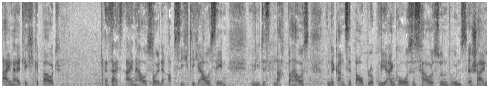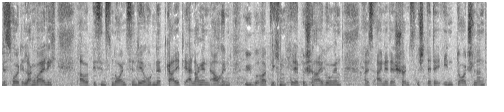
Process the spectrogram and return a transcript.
einheitlich gebaut. Das heißt, ein Haus sollte absichtlich aussehen wie das Nachbarhaus und der ganze Baublock wie ein großes Haus. Und uns erscheint es heute langweilig, aber bis ins 19. Jahrhundert galt Erlangen auch in überörtlichen äh, Beschreibungen als eine der schönsten Städte in Deutschland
